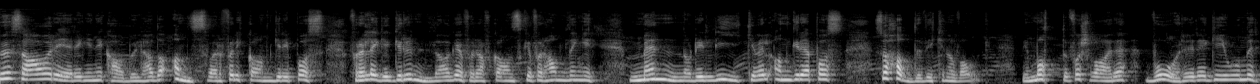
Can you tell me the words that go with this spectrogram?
USA og regjeringen i Kabul hadde ansvar for ikke å angripe oss, for å legge grunnlaget for afghanske forhandlinger. Men når de likevel angrep oss, så hadde vi ikke noe valg. Vi måtte forsvare våre regioner,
